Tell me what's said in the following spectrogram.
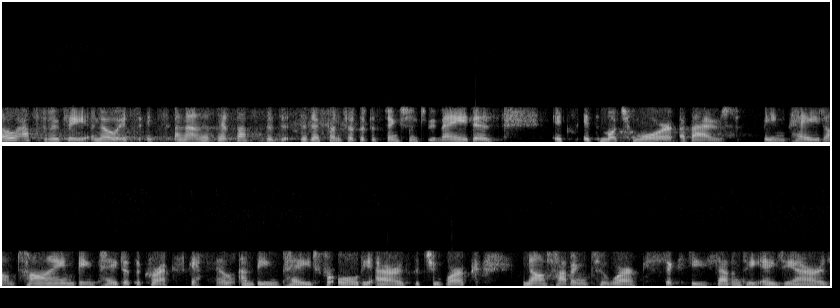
Oh, absolutely. No, it's it's and that's the the difference or the distinction to be made is it's it's much more about being paid on time, being paid at the correct scale, and being paid for all the hours that you work, not having to work 60, 70, 80 hours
